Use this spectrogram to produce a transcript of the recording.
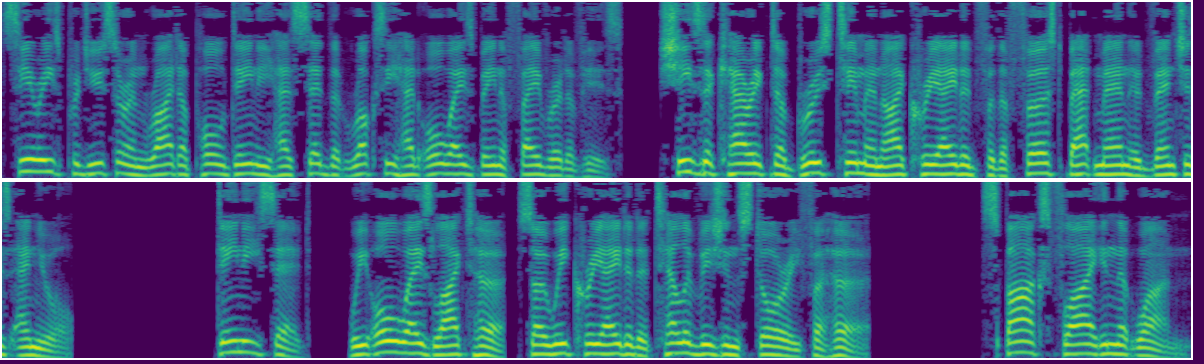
Series producer and writer Paul Dini has said that Roxy had always been a favorite of his. She's a character Bruce Timm and I created for the first Batman Adventures Annual. Dini said, We always liked her, so we created a television story for her. Sparks fly in that one.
